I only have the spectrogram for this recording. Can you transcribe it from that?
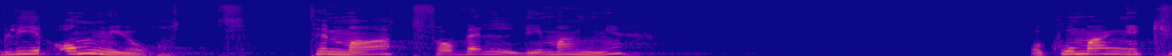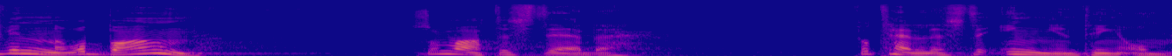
blir omgjort til mat for veldig mange. Og hvor mange kvinner og barn som var til stede, fortelles det ingenting om.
